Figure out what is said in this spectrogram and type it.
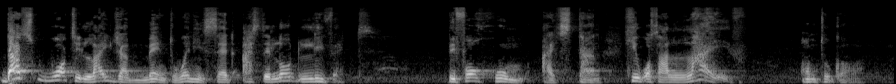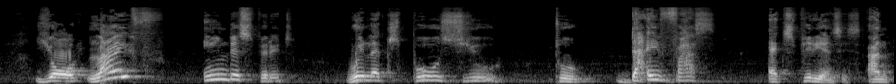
That's what Elijah meant when he said, As the Lord liveth, before whom I stand. He was alive unto God. Your life in the Spirit will expose you to diverse experiences. And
